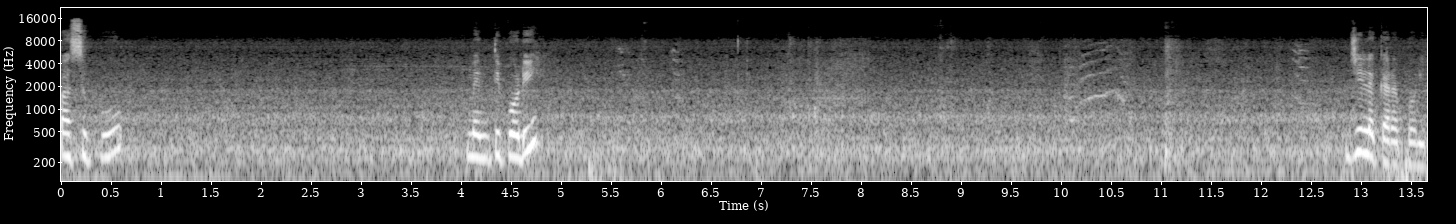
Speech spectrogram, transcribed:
పసుపు. మెంతి పొడి. జీలకర్ర పొడి.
